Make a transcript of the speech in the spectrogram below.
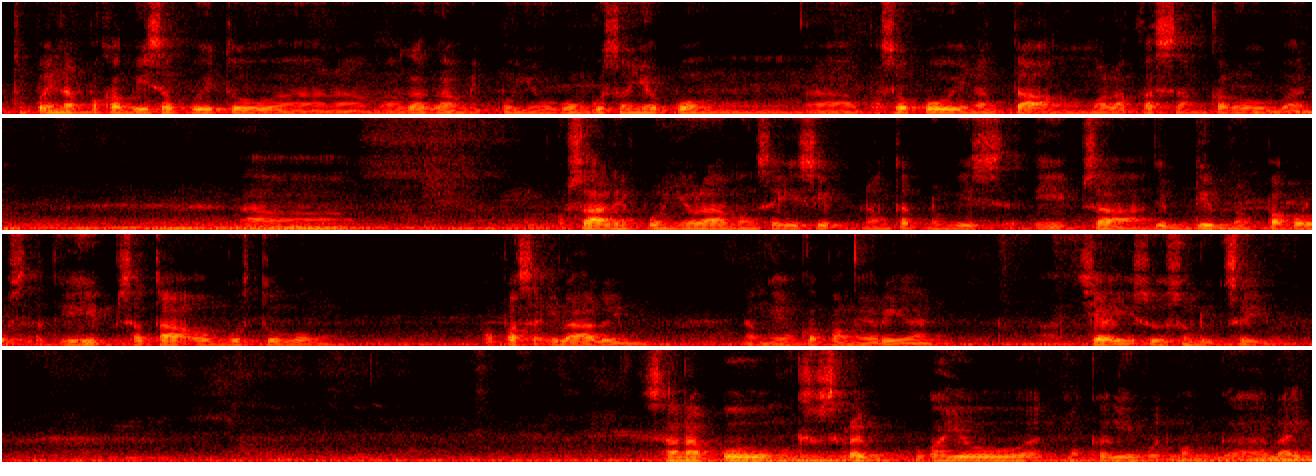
Ito po napakabisa po ito ah, na magagamit po nyo kung gusto nyo pong ah, pasukuin ang taong malakas ang kalooban. Ah, usalin po nyo lamang sa isip ng tatlong bisis at ihip sa dibdib ng pakrus at ihip sa taong gusto mong mapasa ng iyong kapangyarihan at siya ay susunod sa iyo. Sana po mag-subscribe po kayo at magkalimot mag-like.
